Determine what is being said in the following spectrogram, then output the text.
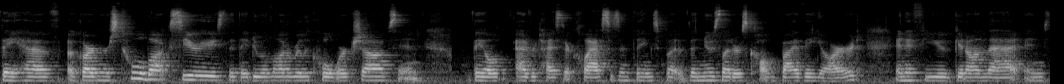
They have a gardener's toolbox series that they do a lot of really cool workshops and they'll advertise their classes and things, but the newsletter is called By the Yard. And if you get on that and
